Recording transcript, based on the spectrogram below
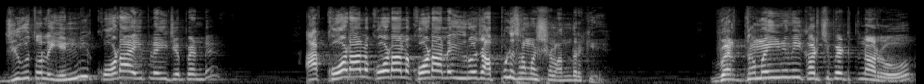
జీవితంలో ఎన్ని కూడా అయిపోయి చెప్పండి. ఆ కోడాలు కోడాల కోడాలే ఈరోజు అప్పుల సమస్యలు అందరికీ. వ్యర్థమైనవి ఖర్చు పెడుతున్నారు.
